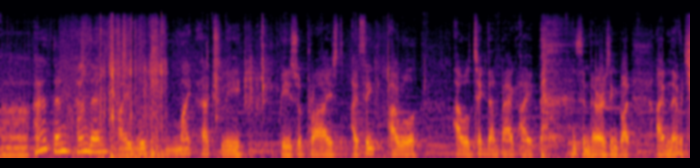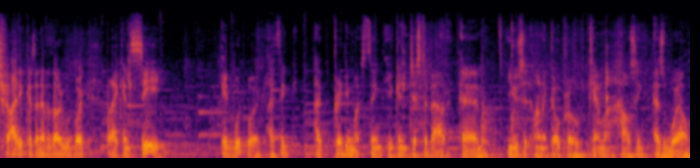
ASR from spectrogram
Uh, and then and then I would might actually be surprised. I think I will I will take that back. I it's embarrassing, but I've never tried it because I never thought it would work. But I can see it would work. I think I pretty much think you can just about um, use it on a GoPro camera housing as well.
